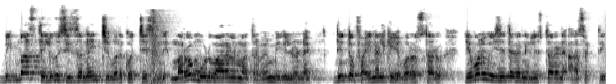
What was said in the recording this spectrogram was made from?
Big Boss Telugu season nine చివరికి వచ్చేసింది. మరో మూడు వారాలు మాత్రమే మిగిలిన్నాయి. దీంతో ఫైనల్కి ఎవరు వస్తారు? ఎవరు విజేతగా నిలుస్తారనే ఆసక్తి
